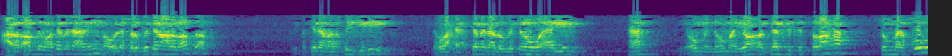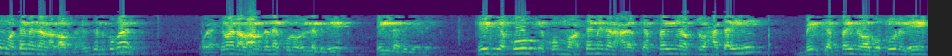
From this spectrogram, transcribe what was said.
على الأرض معتمدا عليهما ولا ركبتين على الأرض أصلا. يبقى كده ما فيش جديد. اللي هو هيعتمد على ركبتين وهو قايم ها؟ يقوم إن هو يقعد جلسة الاستراحة ثم يقوم معتمدا على الأرض حديث البخاري. والاعتماد على الأرض لا يكون إلا بالإيه؟ إلا باليدين كيف يقوم؟ يقوم معتمدا على الكفين مفتوحتين بالكفين وبطون الإيه؟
